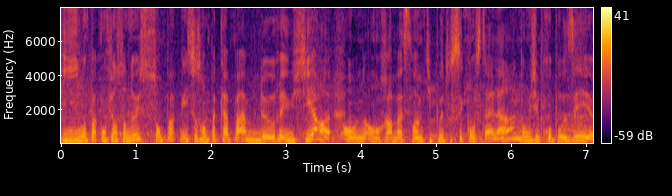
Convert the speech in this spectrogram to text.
ils n'ont pas confiance en eux, ils ne se, sentent pas capables de réussir en, ramassant un petit peu tous ces constats-là. Donc j'ai proposé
